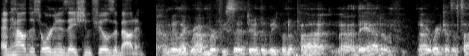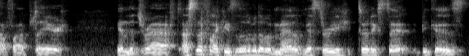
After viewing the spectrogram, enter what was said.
and how this organization feels about him. I mean, like Rob Murphy said the other week on the pod, uh, they had him uh, ranked as a top five player in the draft. I still feel like he's a little bit of a man of mystery to an extent because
